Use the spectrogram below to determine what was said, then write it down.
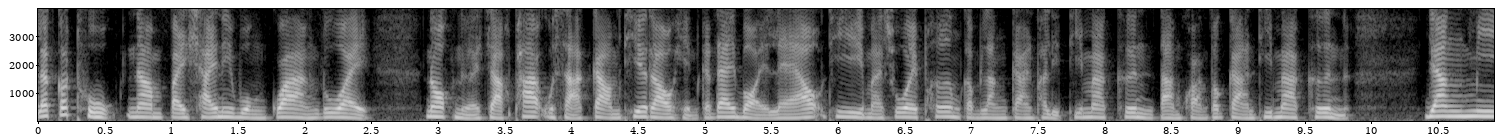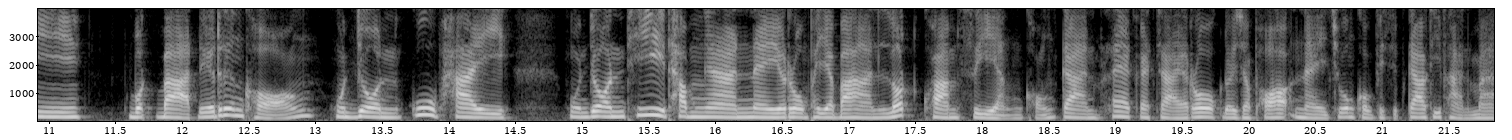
แล้วก็ถูกนำไปใช้ในวงกว้างด้วย นอกเหนือจากภาคอุตสาหกรรมที่เราเห็นกันได้บ่อยแล้ว ที่มาช่วยเพิ่มกำลังการผลิตที่มากขึ้น ตามความต้องการที่มากขึ้น ยังมีบทบาทในเรื่องของหุ่นยนต์ กู้ภัย หุ่นยนต์ที่ทำงานในโรงพยาบาลลดความเสี่ยงของการแพร่กระจายโรคโดยเฉพาะในช่วงโควิด -19 ที่ผ่านมา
